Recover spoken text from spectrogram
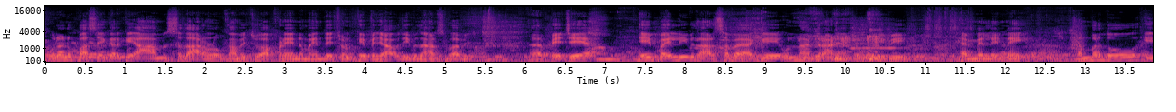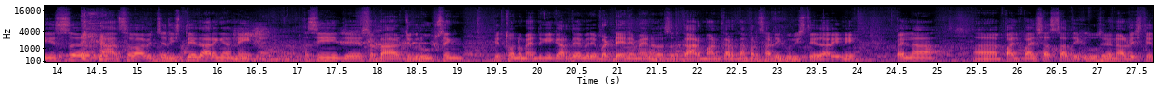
ਉਹਨਾਂ ਨੂੰ ਪਾਸੇ ਕਰਕੇ ਆਮ ਸਧਾਰਨ ਲੋਕਾਂ ਵਿੱਚੋਂ ਆਪਣੇ ਨੁਮਾਇੰਦੇ ਚੁਣ ਕੇ ਪੰਜਾਬ ਦੀ ਵਿਧਾਨ ਸਭਾ ਵਿੱਚ ਭੇਜੇ ਆ। ਇਹ ਪਹਿਲੀ ਵਿਧਾਨ ਸਭਾ ਹੈ ਕਿ ਉਹਨਾਂ ਘਰਾਣਿਆਂ ਚੋਂ ਕੋਈ ਵੀ ਐਮਐਲਏ ਨਹੀਂ। ਨੰਬਰ 2 ਇਸ ਵਿਧਾਨ ਸਭਾ ਵਿੱਚ ਰਿਸ਼ਤੇਦਾਰੀਆਂ ਨੇ। ਅਸੀਂ ਜੇ ਸਰਦਾਰ ਜਗਰੂਪ ਸਿੰਘ ਇੱਥੋਂ ਨੁਮਾਇੰਦਗੀ ਕਰਦੇ ਆ ਮੇਰੇ ਵੱਡੇ ਨੇ ਮੈਂ ਇਹਨਾਂ ਦਾ ਸਤਿਕਾਰ ਮਾਣ ਕਰਦਾ ਪਰ ਸਾਡੀ ਕੋਈ ਰਿਸ਼ਤੇਦਾਰੀ ਨਹੀਂ। ਪਹਿਲਾਂ ਅ, ਪੰਜ ਪੰਜ ਸੱਤ ਸੱਤ ਇੱਕ ਦੂਸਰੇ ਨਾਲ ਰਿਸ਼ਤੇ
